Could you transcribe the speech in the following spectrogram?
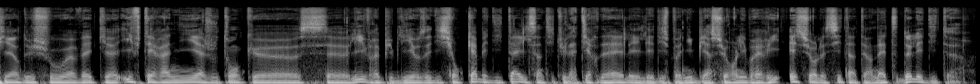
Pierre Duchou avec Yves Terrani. Ajoutons que ce livre est publié aux éditions Cabedita. Il s'intitule À tire d'elle et il est disponible bien sûr en librairie et sur le site internet de l'éditeur.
